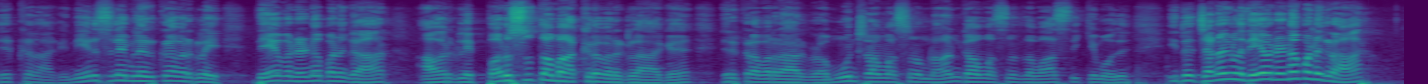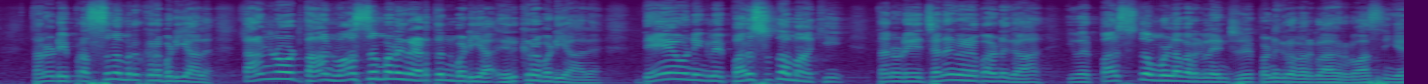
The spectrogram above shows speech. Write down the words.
இருக்கிறார்கள் இந்த எருசலேமில் இருக்கிறவர்களை தேவன் என்ன பண்ணுகிறார்? அவர்களை பரிசுத்தமாக்குறவர்களாக இருக்கிறவராக. மூன்றாம் வசனம் நான்காம் வசனத்தில் வாசிக்கும் போது இந்த ஜனங்களை தேவன் என்ன பண்ணுகிறார்? தன்னுடைய பிரசனம் இருக்கிறபடியால தன்னோடு தான் வாசம் பண்ணுகிற இடத்தின்படியா இருக்கிறபடியால தேவன் எங்களை பரிசுத்தமாக்கி தன்னுடைய ஜனங்களை பண்ணுகிறார் இவர் பரிசுத்தம் உள்ளவர்கள் என்று பண்ணுகிறவர்களாக வாசிங்க.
